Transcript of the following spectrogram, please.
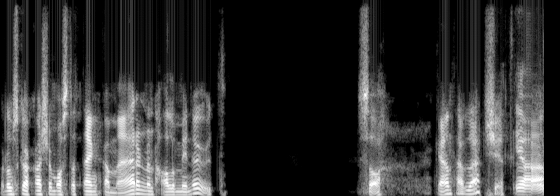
Och de ska kanske måste tänka mer än en halv minut. Så can't have that shit. Ja.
